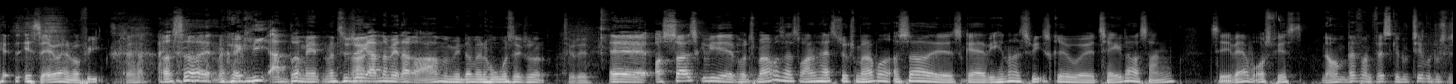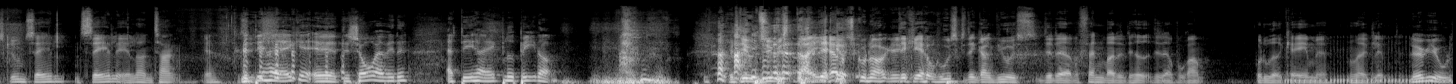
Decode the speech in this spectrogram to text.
jeg, jeg sagde jo, han var fin. Ja, Og så, øh, man kan ikke lide andre mænd. Man synes jo ikke, andre mænd er rare, medmindre man er homoseksuel. det er det. Øh, og så skal vi øh, på en smørbrødsrestaurant have et stykke smørbrød, og så øh, skal vi henholdsvis skrive øh, taler og sange til hver vores fest. Nå, men hvad for en fest skal du til, hvor du skal skrive en sale, en sale eller en tang? Ja, Men det har jeg ikke, øh, det sjove er ved det, at det har jeg ikke blevet bedt om. Men det er jo typisk dig. det er jo sgu nok ikke. Det kan jeg jo huske, dengang vi var i det der, hvad fanden var det, det hed, det der program, hvor du havde kage med. Nu har jeg glemt det. Lykkehjul.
